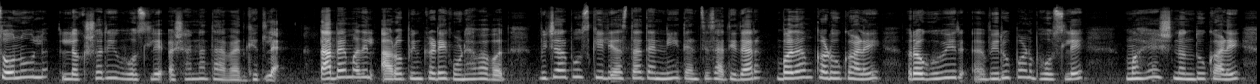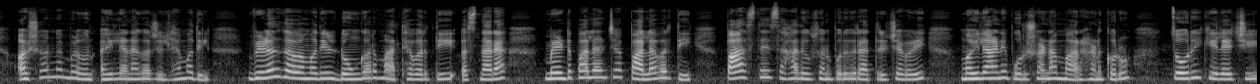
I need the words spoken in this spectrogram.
सोनूल लक्षरी भोसले अशांना ताब्यात घेतल्या. ताब्यामधील आरोपींकडे गुन्ह्याबाबत विचारपूस केली असता त्यांनी त्यांचे साथीदार बदाम कडू काळे रघुवीर विरुपण भोसले महेश नंदू काळे अशांना मिळून अहिल्यानगर जिल्ह्यामधील विळद गावामधील डोंगर माथ्यावरती असणाऱ्या मेंढपालांच्या पालावरती पाच ते सहा दिवसांपूर्वी रात्रीच्या वेळी महिला आणि पुरुषांना मारहाण करून चोरी केल्याची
